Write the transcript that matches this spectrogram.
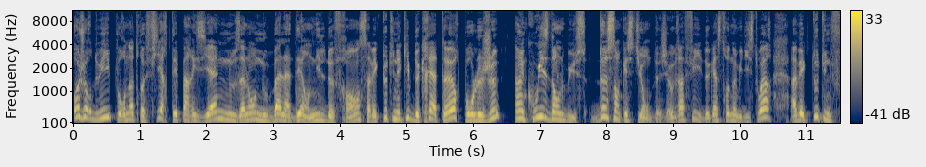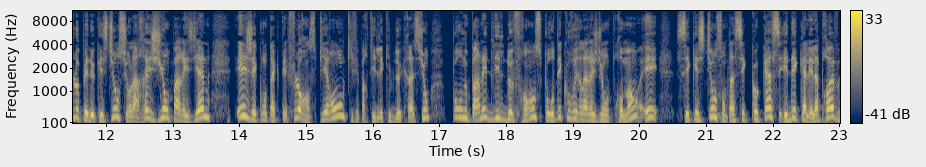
Aujourd'hui, pour notre fierté parisienne, nous allons nous balader en Île-de-France avec toute une équipe de créateurs pour le jeu Un quiz dans le bus. 200 questions de géographie, de gastronomie, d'histoire, avec toute une flopée de questions sur la région parisienne. Et j'ai contacté Florence Pierron, qui fait partie de l'équipe de création, pour nous parler de l'Île-de-France, pour découvrir la région autrement. Et ces questions sont assez cocasses et décalées. La preuve,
